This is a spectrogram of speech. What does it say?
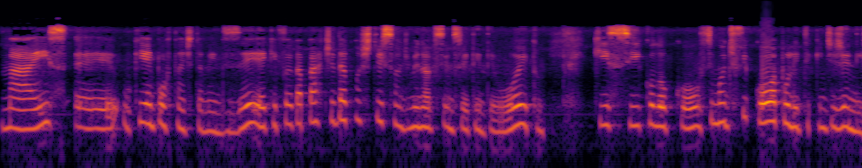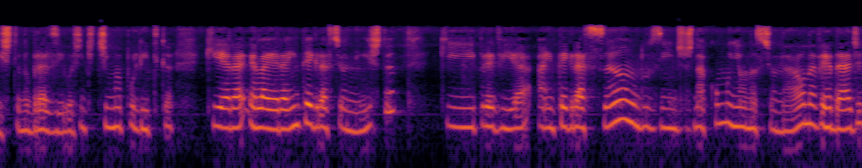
Mas é, o que é importante também dizer é que foi a partir da Constituição de 1988 que se colocou, se modificou a política indigenista no Brasil. A gente tinha uma política que era, ela era integracionista, que previa a integração dos índios na comunhão nacional. Na verdade,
